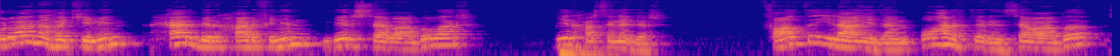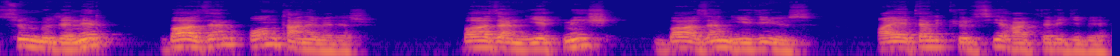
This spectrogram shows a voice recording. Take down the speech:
Kur'an-ı Hakim'in her bir harfinin bir sevabı var, bir hasenedir. Fazla ilahiden o harflerin sevabı sümbüllenir. Bazen 10 tane verir. Bazen 70, bazen 700. Ayetel Kürsi harfleri gibi.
